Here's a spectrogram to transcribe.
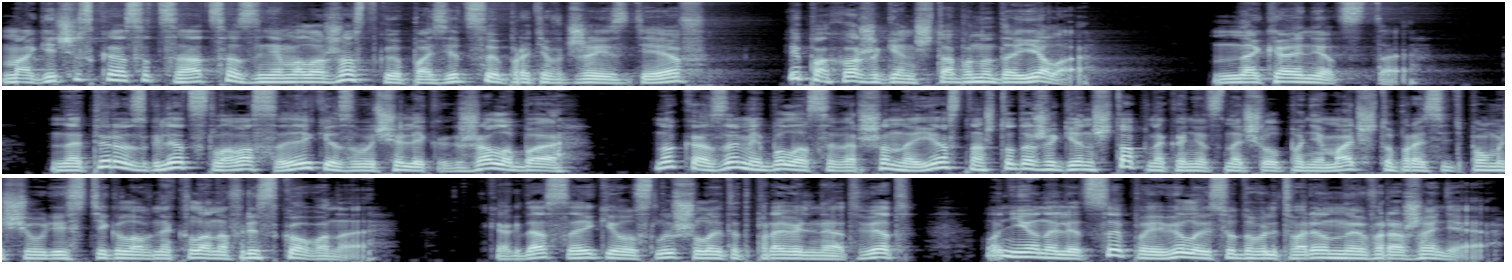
Магическая ассоциация занимала жесткую позицию против JSDF, и, похоже, Генштабу надоело. Наконец-то. На первый взгляд слова Саеки звучали как жалоба, но Казами было совершенно ясно, что даже Генштаб наконец начал понимать, что просить помощи у десяти главных кланов рискованно. Когда Сайки услышала этот правильный ответ, у неё на лице появилось удовлетворённое выражение.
